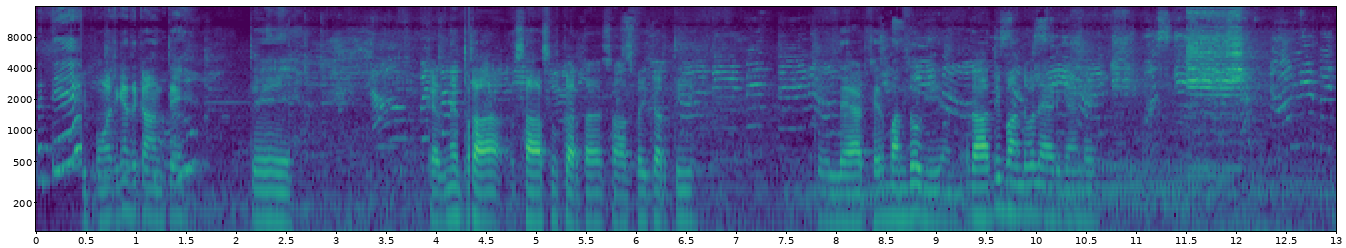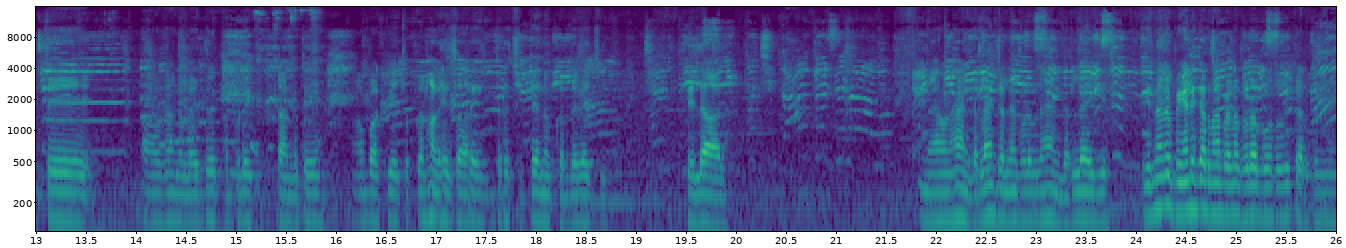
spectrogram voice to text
ਪਤੀ। ਜੀ ਪਹੁੰਚ ਗਏ ਦੁਕਾਨ ਤੇ ਤੇ ਕਰਨੇ ਥੋੜਾ ਸਾਫ਼ ਸੁਥਰਾ ਕਰਤਾ ਸਾਫ਼ ਸਫ਼ਾਈ ਕਰਤੀ ਤੇ ਲਾਈਟ ਫਿਰ ਬੰਦ ਹੋ ਗਈ। ਰਾਤ ਦੀ ਬੰਦ ਵਾ ਲਾਈਟ ਕਹਿੰਦੇ ਤੇ ਆਹ ਸੰਗ ਲਾ ਇੱਧਰ ਕੱਪੜੇ ਟੰਗ ਤੇ ਆ ਬਾਕੀ ਆ ਚੁੱਕਣ ਵਾਲੇ ਸਾਰੇ ਇੱਧਰ ਚਿੱਟੇ ਨੁੱਕਰ ਦੇ ਵਿੱਚ ਫਿਲਹਾਲ। ਮੈਂ ਹੁਣ ਹੈਂਗਰ ਲੈਣ ਚੱਲਿਆ ਥੋੜੇ ਬਹੁਤ ਹੈਂਗਰ ਲੈ ਆਈਏ। ਇਹਨਾਂ ਨੂੰ ਪੇਂਟ ਕਰਨਾ ਪੈਣਾ ਥੋੜਾ ਬਹੁਤ ਉਹ ਵੀ ਕਰ ਦਿੰਦੇ।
